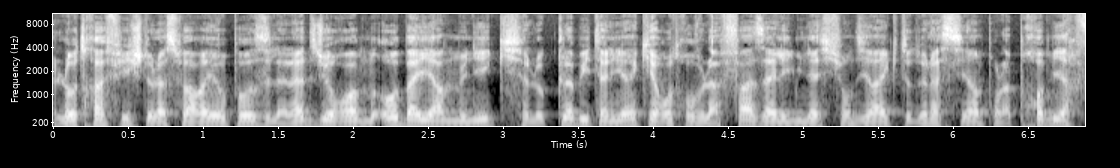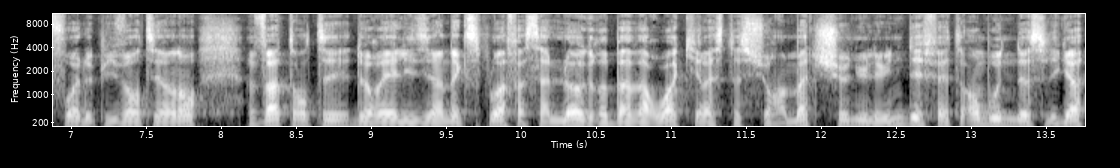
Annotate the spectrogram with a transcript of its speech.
L'autre affiche de la soirée oppose la Lazio Rome au Bayern Munich, le club italien qui retrouve la phase à élimination directe de la C1 pour la première fois depuis 21 ans va tenter de réaliser un exploit face à l'ogre bavarois qui reste sur un match nul et une défaite en Bundesliga.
